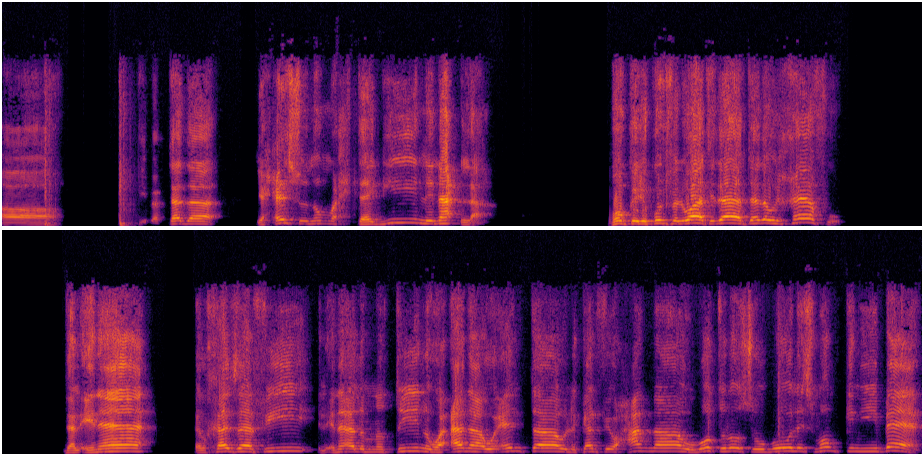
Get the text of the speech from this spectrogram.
آه. يبقى ابتدى يحسوا انهم محتاجين لنقلة. ممكن يكون في الوقت ده ابتدوا يخافوا. ده الإناء الخزى فيه الإناء اللي من الطين اللي هو أنا وأنت واللي كان في يوحنا وبطرس وبولس ممكن يبان.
